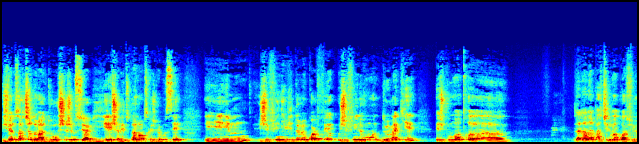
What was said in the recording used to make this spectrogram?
Je viens de sortir de ma douche, je me suis habillée, je tout en noir parce que je vais bosser. Et hum, j'ai fini vite de me coiffer, j'ai fini de, de, me maquiller et je vous montre euh, la dernière partie de ma coiffure.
